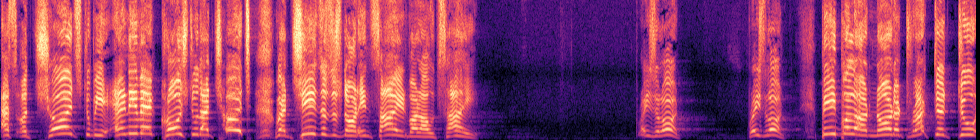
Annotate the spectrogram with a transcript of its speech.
as a church, to be anywhere close to that church where Jesus is not inside but outside. Praise the Lord. Praise the Lord. People are not attracted to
